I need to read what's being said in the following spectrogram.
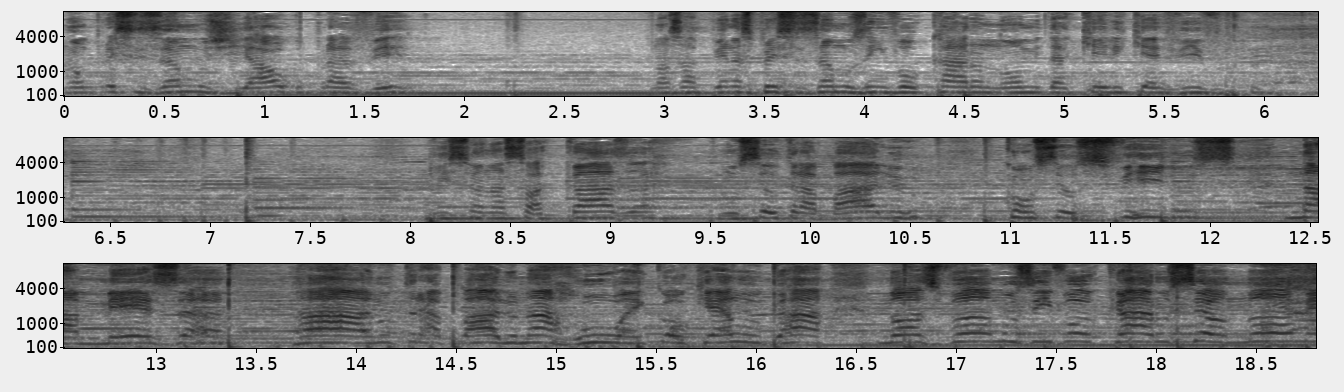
não precisamos de algo para ver. Nós apenas precisamos invocar o nome daquele que é vivo. Isso é na sua casa, no seu trabalho, com seus filhos, na mesa, ah, no trabalho, na rua, em qualquer lugar. Nós vamos invocar o seu nome,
